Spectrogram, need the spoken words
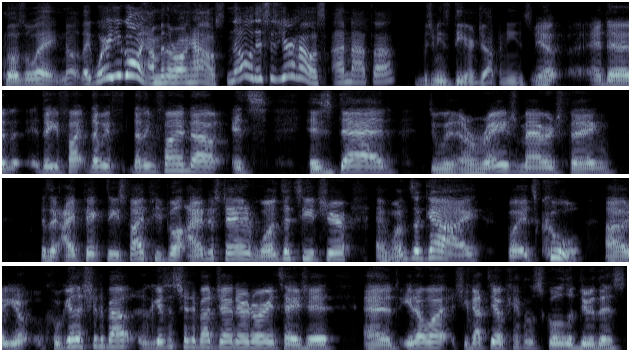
Close away. No, like, where are you going? I'm in the wrong house. No, this is your house, anata, which means dear in Japanese. Yep. And then they find then we then we find out it's his dad doing an arranged marriage thing. He's like, I picked these five people. I understand one's a teacher and one's a guy, but it's cool. Uh, you know, who gives a shit about who gives a shit about gender and orientation? And you know what? She got the okay from the school to do this,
